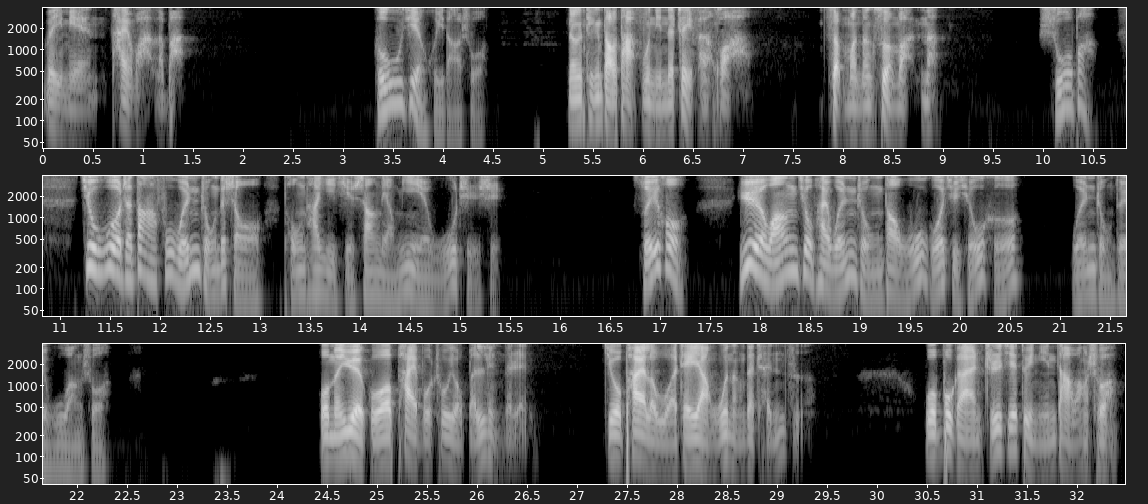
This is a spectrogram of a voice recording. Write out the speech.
未免太晚了吧？勾践回答说：“能听到大夫您的这番话，怎么能算晚呢？”说罢，就握着大夫文种的手，同他一起商量灭吴之事。随后。越王就派文种到吴国去求和。文种对吴王说：“我们越国派不出有本领的人，就派了我这样无能的臣子。我不敢直接对您大王说，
